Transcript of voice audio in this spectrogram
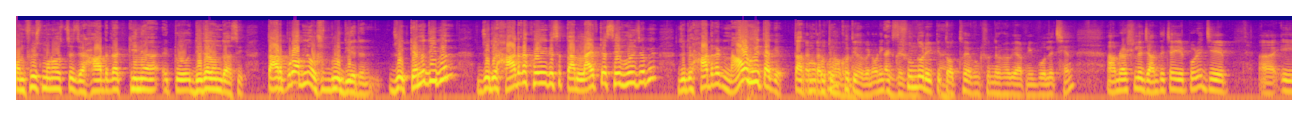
কনফিউজ মনে হচ্ছে যে হার্ট অ্যাটাক কিনা একটু দ্বিধাদ্বন্দ্ব আছি তারপর আপনি ওষুধগুলো দিয়ে দেন। যে কেন দিবেন? যদি হার্ট অ্যাটাক হয়ে গেছে তার লাইফটা সেভ হয়ে যাবে। যদি হার্ট অ্যাটাক নাও হয়ে থাকে তার কোনো ক্ষতি হবে ক্ষতি না। হবে না। অনেক সুন্দর একটি তথ্য এবং সুন্দরভাবে আপনি বলেছেন। আমরা আসলে জানতে চাই এরপরে যে এই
